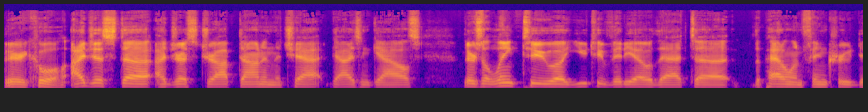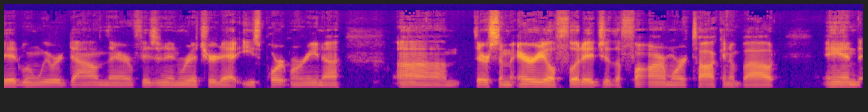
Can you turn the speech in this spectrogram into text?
Very cool. I just uh, I just dropped down in the chat, guys and gals. There's a link to a YouTube video that uh, the paddle and fin crew did when we were down there visiting Richard at Eastport Marina. Um, there's some aerial footage of the farm we're talking about, and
